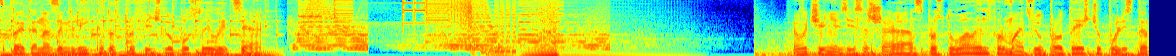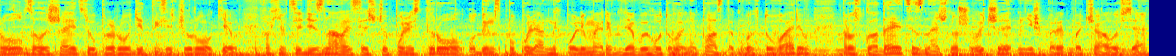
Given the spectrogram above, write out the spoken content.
Спека на землі катастрофічно посилиться. Вчені зі США спростували інформацію про те, що полістирол залишається у природі тисячу років. Фахівці дізналися, що полістирол, один з популярних полімерів для виготовлення пластикових товарів, розкладається значно швидше ніж передбачалося.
